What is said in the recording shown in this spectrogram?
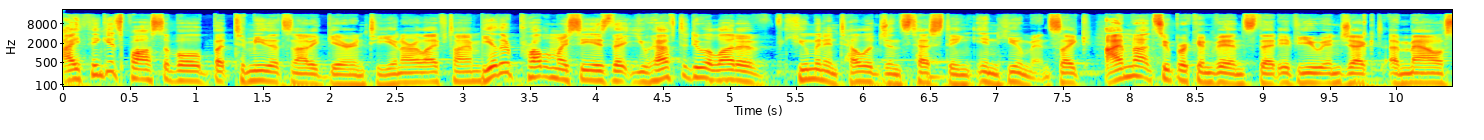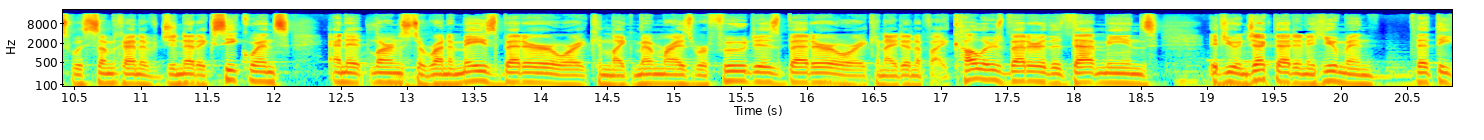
I think it's possible, but to me, that's not a guarantee in our lifetime. The other problem I see is that you have to do a lot of human intelligence testing in humans. Like, I'm not super convinced that if you inject a mouse with some kind of genetic sequence and it learns to run a maze better, or it can like memorize where food is better, or it can identify colors better, that that means if you inject that in a human, that the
